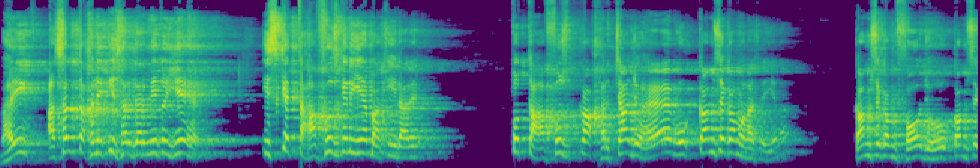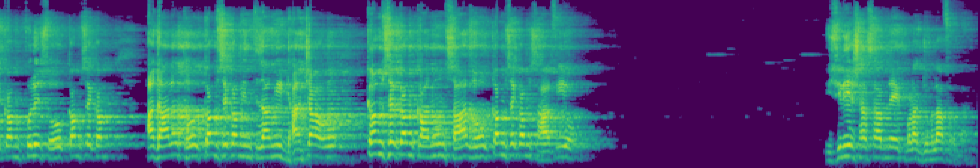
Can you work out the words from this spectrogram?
بھائی، اصل تخلیقی سرگرمی تو یہ ہے، اس کے تحفظ کے لیے باقی ادارے۔ تو تحفظ کا خرچہ جو ہے، وہ کم سے کم ہونا چاہیے نا۔ کم سے کم فوج ہو، کم سے کم پولیس ہو، کم سے کم عدالت ہو، کم سے کم انتظامی ڈھانچہ ہو کم سے کم قانون ساز ہو، کم سے کم صحافی ہو۔ اس لیے شاہ صاحب نے ایک بڑا جملہ فرمایا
